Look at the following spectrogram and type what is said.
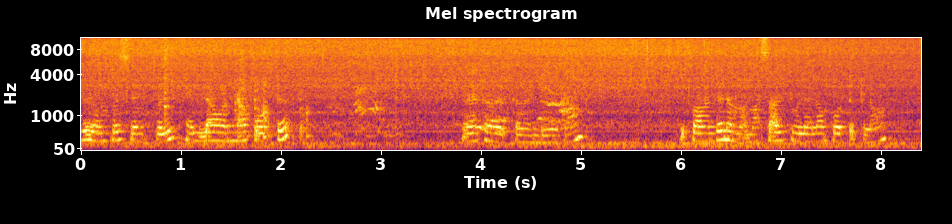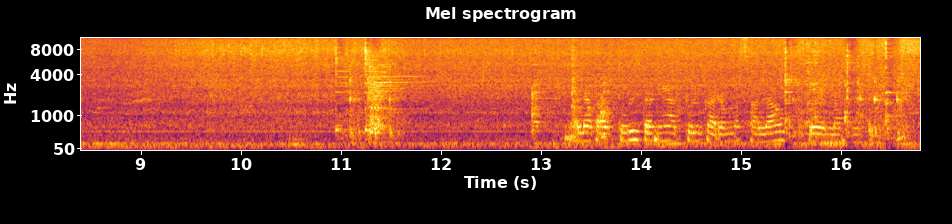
இது செய்கிறது ரொம்ப சிம்பிள் எல்லாம் ஒன்றா போட்டு வேக வைக்க வேண்டியதுதான். இப்போ வந்து நம்ம மசால் தூளெல்லாம் போட்டுக்கலாம். மிளகாத்தூள் தனியாத்தூள் கரம் மசாலா உப்பு எல்லாம் போட்டுக்கலாம்.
